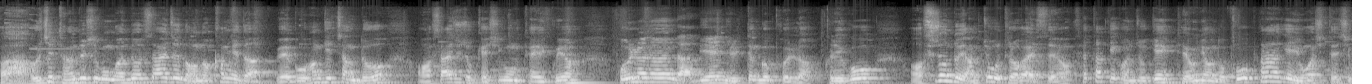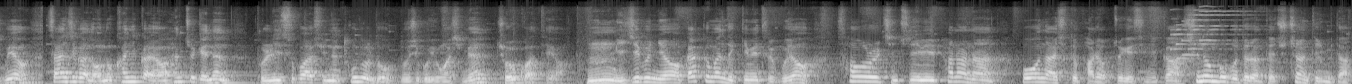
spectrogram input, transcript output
와, 우리 집 다용도실 공간도 사이즈 넉넉합니다. 외부 환기창도 어, 사이즈 좋게 시공되어 있고요. 보일러는 나비엔 1등급 보일러, 그리고 어, 수전도 양쪽으로 들어가 있어요. 세탁기 건조기 대용량 높고 편하게 이용하시면 되시고요. 사이즈가 넉넉하니까요. 한쪽에는 분리 수거할 수 있는 통돌도 놓으시고 이용하시면 좋을 것 같아요. 음, 이 집은요, 깔끔한 느낌이 들고요. 서울 진출입이 편안한 호원 아이시도 바로 옆쪽에 있으니까 신혼부부들한테 추천을 드립니다.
